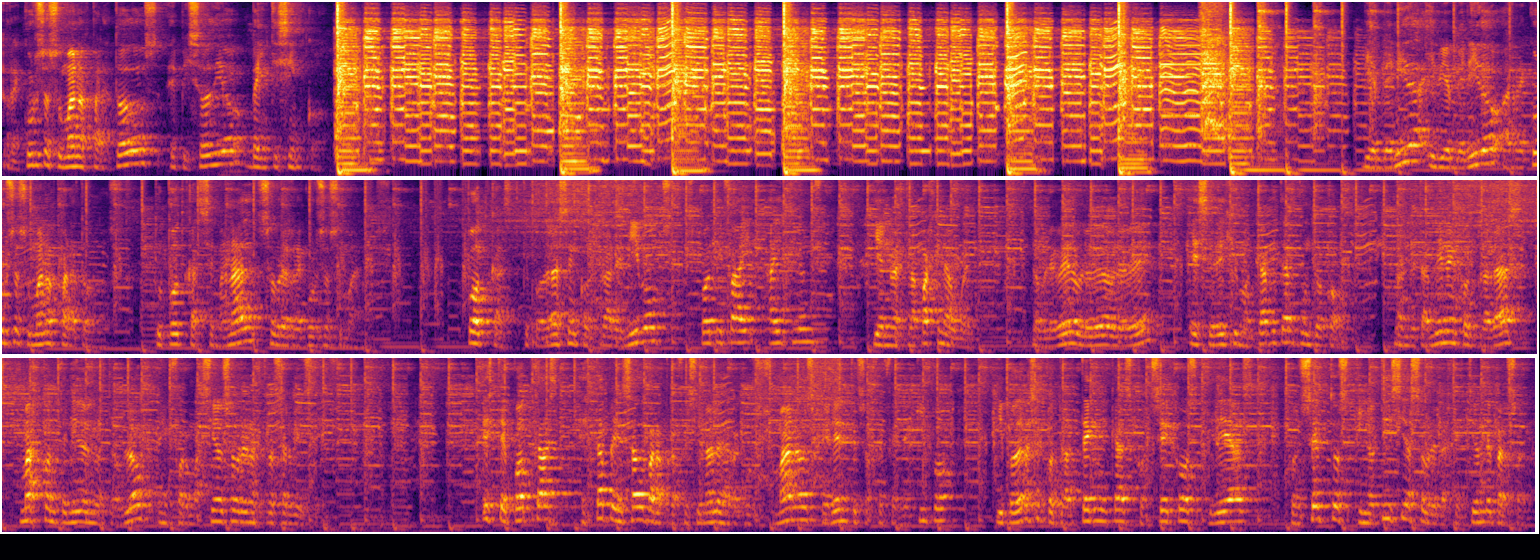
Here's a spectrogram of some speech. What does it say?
Recursos Humanos para Todos, episodio 25. Bienvenida y bienvenido a Recursos Humanos para Todos, tu podcast semanal sobre recursos humanos. Podcast que podrás encontrar en iVoox, Spotify, iTunes y en nuestra página web www.sdhumancapital.com, donde también encontrarás más contenido en nuestro blog e información sobre nuestros servicios. Este podcast está pensado para profesionales de recursos humanos, gerentes o jefes de equipo y podrás encontrar técnicas, consejos, ideas, conceptos y noticias sobre la gestión de personas.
